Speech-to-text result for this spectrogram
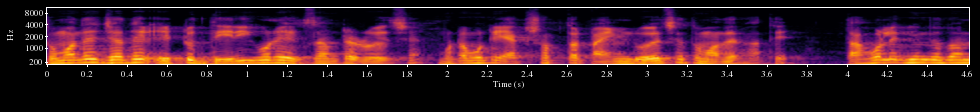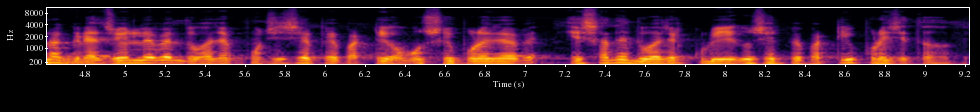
তোমাদের যাদের একটু দেরি করে এক্সামটা রয়েছে, মোটামুটি এক সপ্তাহ টাইম রয়েছে তোমাদের হাতে, তাহলে কিন্তু তোমরা গ্র্যাজুয়েট লেভেল দু হাজার পঁচিশের পেপারটি অবশ্যই পড়ে যাবে। এর সাথে দু হাজার কুড়ি একুশের পেপারটিও পড়ে যেতে হবে।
